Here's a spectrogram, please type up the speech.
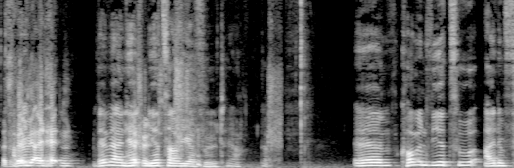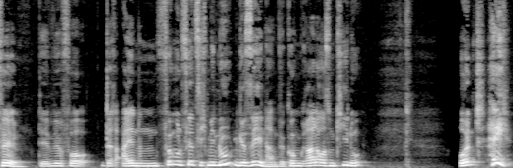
Also Aber wenn wir einen hätten. Wenn wir einen hätten, erfüllt. jetzt habe ich erfüllt, ja. ja. Ähm, kommen wir zu einem Film, den wir vor einen 45 Minuten gesehen haben. Wir kommen gerade aus dem Kino. Und hey,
